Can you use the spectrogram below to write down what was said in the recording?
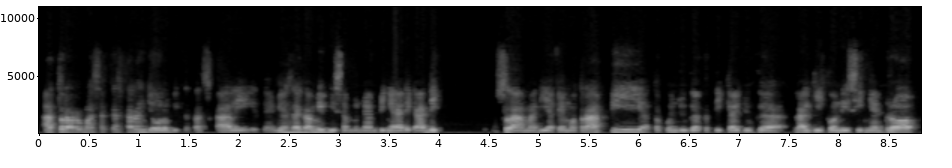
aturan rumah sakit sekarang jauh lebih ketat sekali gitu yang biasanya kami bisa mendampingi adik-adik selama dia kemoterapi ataupun juga ketika juga lagi kondisinya drop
